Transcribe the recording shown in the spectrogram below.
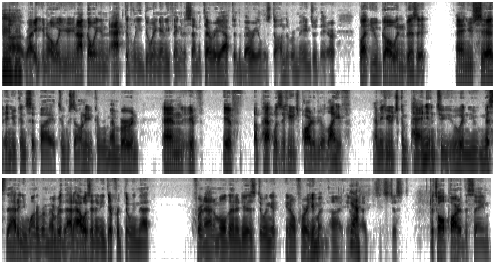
Mhm. uh, right? You know, you- you're not going and actively doing anything at a cemetery after the burial is done. The remains are there, but you go and visit, and you sit, and you can sit by a tombstone, and you can remember. and And if if a pet was a huge part of your life and a huge companion to you, and you miss that, and you want to remember that, how is it any different doing that for an animal than it is doing it, you know, for a human? Uh, you know, Yeah. I- it's just it's all part of the same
